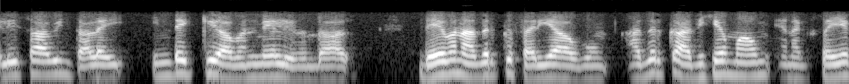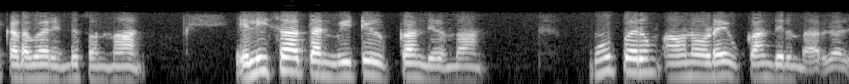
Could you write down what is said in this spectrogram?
எலிசாவின் தலை இன்றைக்கு அவன் மேல் இருந்தால் தேவன் அதற்கு சரியாகவும் அதற்கு அதிகமாகவும் எனக்கு செய்ய கடவர் என்று சொன்னான். எலிசா தன் வீட்டில் உட்கார்ந்திருந்தான். மூப்பரும் அவனோட உட்கார்ந்திருந்தார்கள்.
